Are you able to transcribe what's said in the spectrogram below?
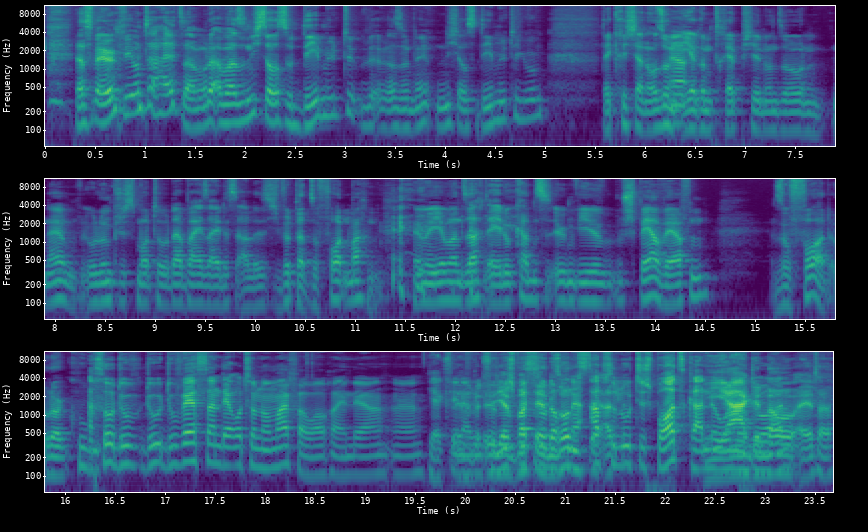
das wäre irgendwie unterhaltsam, oder? Aber also nicht so aus so Demütigung, also ne, nicht aus Demütigung. Der kriegt dann auch so ein Ja. Ehrentreppchen und so und ne, olympisches Motto, dabei sei das alles. Ich würde das sofort machen. Wenn mir jemand sagt, ey, du kannst irgendwie Speer werfen, sofort. Oder Kugel. Ach so, du, du, du wärst dann der Otto-Normalverbraucher in der äh, Ja, Szenerie. äh, Für ja, mich was bist du denn doch sonst? eine absolute Sportskanone. Ja, du. genau, Alter.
